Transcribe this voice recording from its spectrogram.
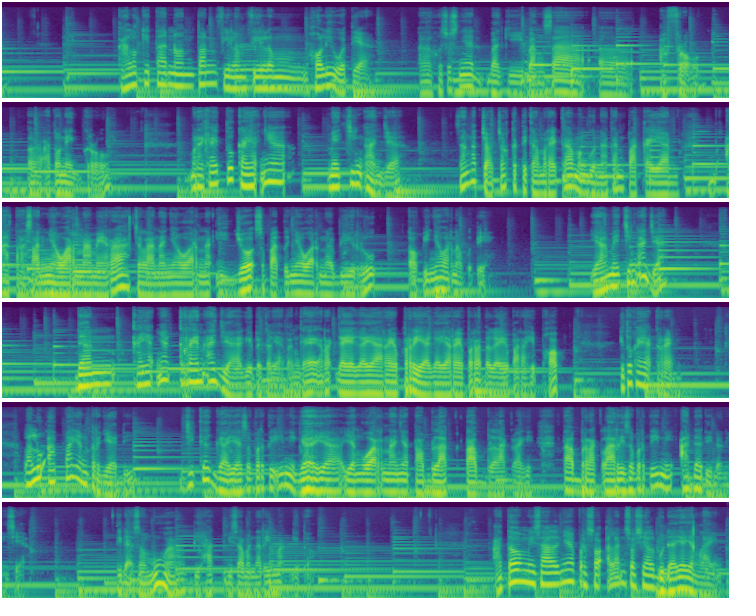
kalau kita nonton film-film Hollywood ya uh, khususnya bagi bangsa uh, Afro uh, atau Negro mereka itu kayaknya matching aja. Sangat cocok ketika mereka menggunakan pakaian atasannya warna merah, celananya warna hijau, sepatunya warna biru, topinya warna putih. Ya matching aja. Dan kayaknya keren aja gitu kelihatan kayak gaya-gaya rapper ya, gaya rapper atau gaya para hip hop itu kayak keren. Lalu apa yang terjadi jika gaya seperti ini, gaya yang warnanya tablak, tablak lagi, tabrak lari seperti ini ada di Indonesia? Tidak semua pihak bisa menerima gitu. Atau misalnya persoalan sosial budaya yang lain.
